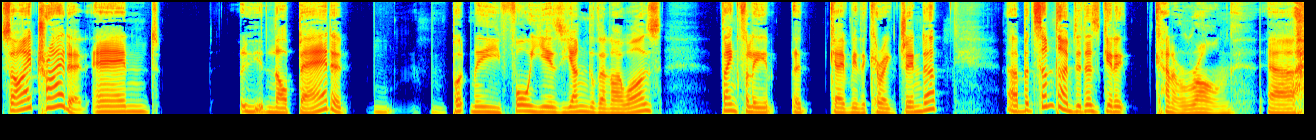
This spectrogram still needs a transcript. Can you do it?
So I tried it and not bad. It put me four years younger than I was. Thankfully, it gave me the correct gender. Uh, but sometimes it does get it kind of wrong. Uh,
